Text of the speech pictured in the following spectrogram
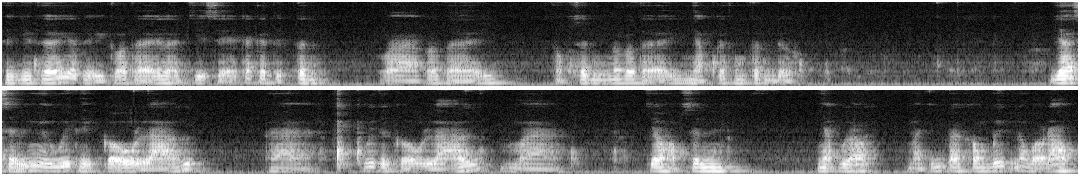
Thì như thế thì có thể là chia sẻ các cái tiệp tin và có thể học sinh nó có thể nhập cái thông tin được. Giả sử như quý thầy cô lỡ à, quý thầy cô lỡ mà cho học sinh nhập rồi mà chúng ta không biết nó vào đâu.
